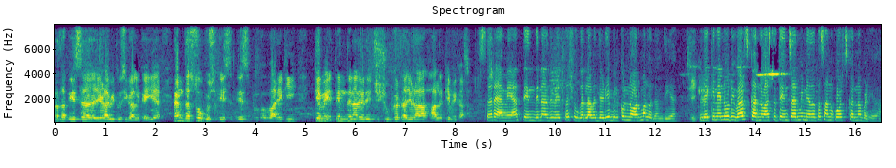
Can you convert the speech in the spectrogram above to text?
ਮਤਲਬ ਇਸ ਜਿਹੜਾ ਵੀ ਤੁਸੀਂ ਗੱਲ ਕਹੀ ਹੈ। ਮੈਮ ਦੱਸੋ ਕੁਝ ਇਸ ਇਸ ਬਾਰੇ ਕਿ ਕਿਵੇਂ ਤਿੰਨ ਦਿਨਾਂ ਦੇ ਵਿੱਚ ਸ਼ੂਗਰ ਦਾ ਜਿਹੜਾ ਹੱਲ ਕਿਵੇਂ ਕਰ ਸਕਦੇ? ਸਰ ਐਵੇਂ ਆ 3 ਦਿਨਾਂ ਦੇ ਵਿੱਚ ਤਾਂ ਸ਼ੂਗਰ ਲੈਵਲ ਜਿਹੜੀ ਹੈ ਬਿਲਕੁਲ ਨਾਰਮਲ ਹੋ ਜਾਂਦੀ ਹੈ। ਲੇਕਿਨ ਇਹਨੂੰ ਰਿਵਰਸ ਕਰਨ ਵਾਸਤੇ 3-4 ਮਹੀਨਿਆਂ ਦਾ ਤਾਂ ਸਾਨੂੰ ਕੋਰਸ ਕਰਨਾ ਪੜੇਗਾ।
